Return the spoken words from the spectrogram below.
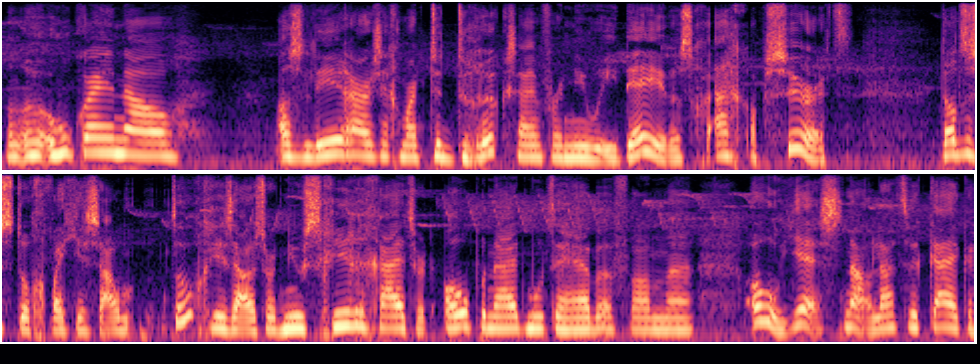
van hoe kan je nou als leraar zeg maar te druk zijn voor nieuwe ideeën? Dat is toch eigenlijk absurd? Dat is toch wat je zou, toch? Je zou een soort nieuwsgierigheid, een soort openheid moeten hebben van, uh, oh yes, nou laten we kijken.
